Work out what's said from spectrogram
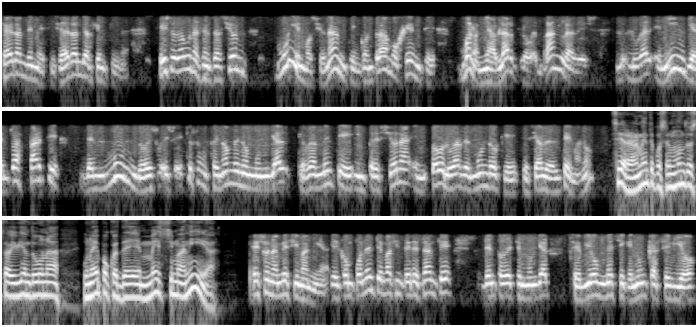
ya eran de Messi, ya eran de Argentina. Eso daba una sensación muy emocionante. Encontrábamos gente, bueno, ni hablar en Bangladesh, lugar en India, en todas partes del mundo. Eso, esto es un fenómeno mundial que realmente impresiona en todo lugar del mundo que, se hable del tema, ¿no? Sí, realmente pues el mundo está viviendo una, una época de mesimanía. Es una mesimanía. El componente más interesante dentro de este mundial se vio un Messi que nunca se vio,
